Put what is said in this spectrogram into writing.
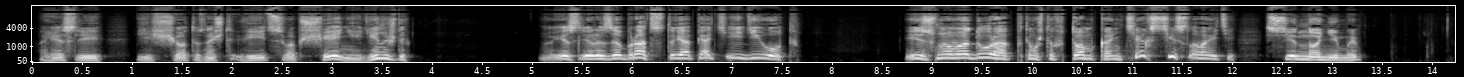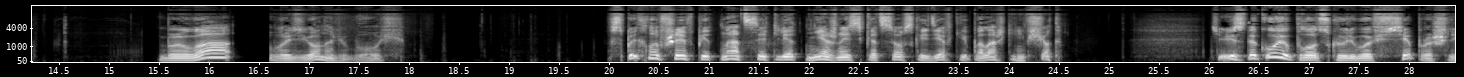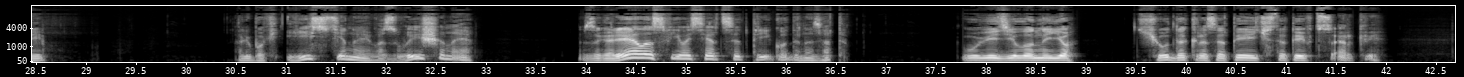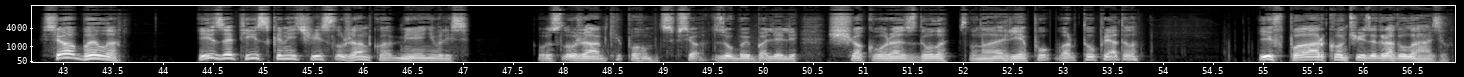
А если еще, то значит видеться вообще не единожды. Но если разобраться, то я опять идиот. И снова дурак, потому что в том контексте слова эти синонимы. Была в Родиона любовь. Вспыхнувшая в пятнадцать лет нежность к отцовской девке Палашки не в счет. Через такую плотскую любовь все прошли. А любовь истинная, возвышенная, загорелась в его сердце три года назад. Увидел он ее, чудо красоты и чистоты в церкви. Все было, и записками через служанку обменивались. У служанки, помнится, все, зубы болели, щеку раздуло, словно репу во рту прятала и в парк он через ограду лазил.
